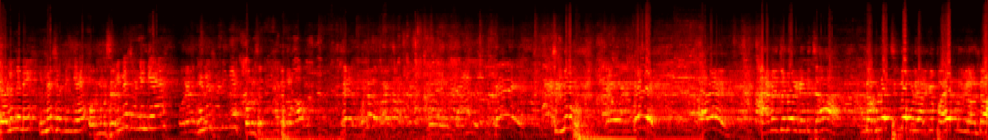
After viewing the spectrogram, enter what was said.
சொல்லுங்கண்ணே என்ன சொன்னீங்க? ஒரு நிமிஷம். என்ன சொன்னீங்க. என்ன சொன்னீங்க? ஒரு நிமிஷம். சின்ன அவன் சொன்னது கேட்டுச்சா? இந்த புள்ள சின்ன புள்ளையா இருக்கு பயப்படுகிறான்டா.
